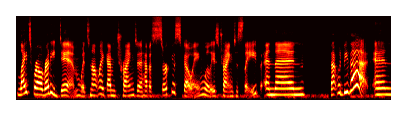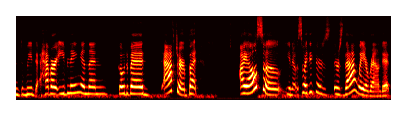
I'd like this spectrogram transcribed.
Lights were already dim. It's not like I'm trying to have a circus going while he's trying to sleep. And then that would be that. And we'd have our evening and then go to bed after. But I also, you know, so I think there's there's that way around it.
